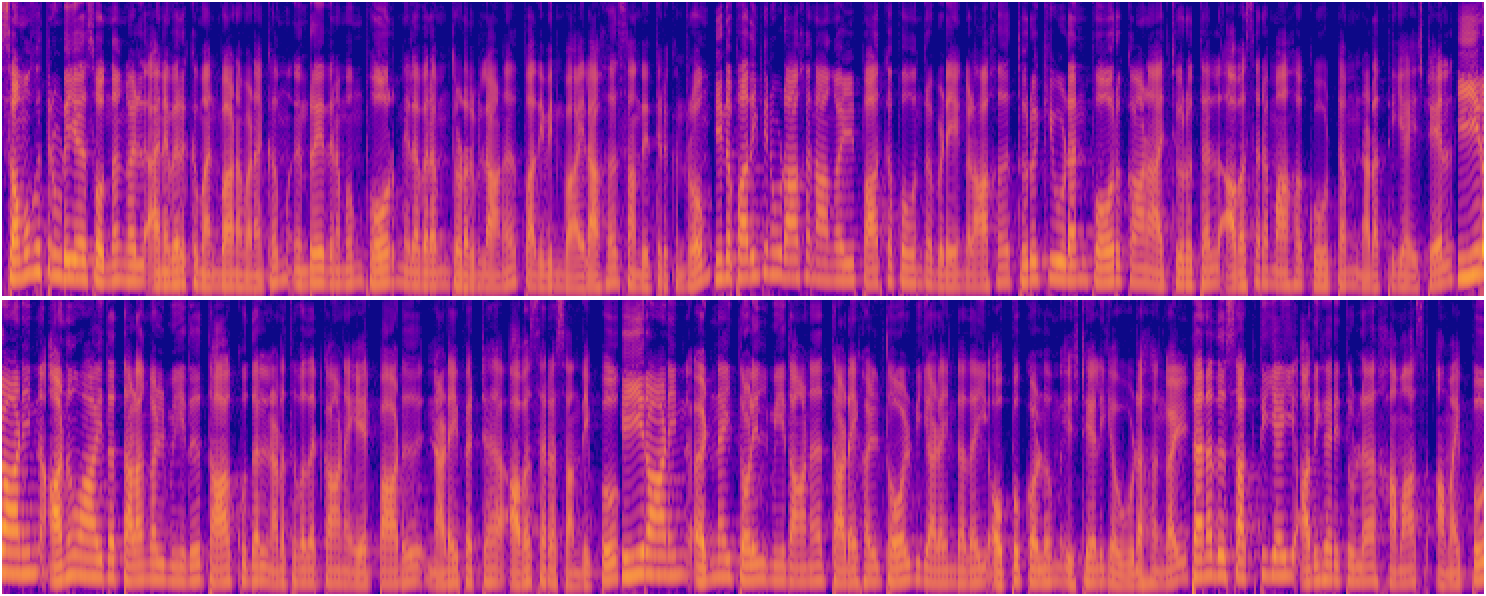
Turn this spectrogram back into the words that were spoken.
சமூகத்தினுடைய சொந்தங்கள் அனைவருக்கும் அன்பான வணக்கம். இன்றைய தினமும் போர் நிலவரம் தொடர்பிலான பதிவின் வாயிலாக சந்தித்திருக்கின்றோம். இந்த பதிவினூடாக நாங்கள் பார்க்க போகின்ற விடயங்களாக துருக்கியுடன் போருக்கான அச்சுறுத்தல் அவசரமாக கூட்டம் நடத்திய இஸ்ரேல் ஈரானின் அணு ஆயுத தளங்கள் மீது தாக்குதல் நடத்துவதற்கான ஏற்பாடு நடைபெற்ற அவசர சந்திப்பு ஈரானின் எண்ணெய் தொழில் மீதான தடைகள் தோல்வியடைந்ததை ஒப்புக்கொள்ளும் இஸ்ரேலிய ஊடகங்கள் தனது சக்தியை அதிகரித்துள்ள ஹமாஸ் அமைப்பு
